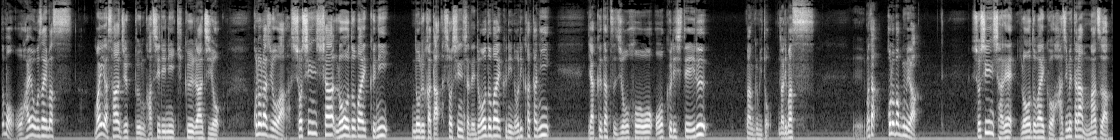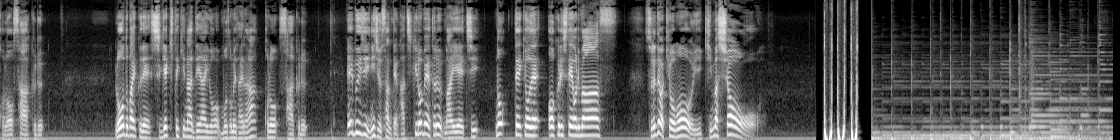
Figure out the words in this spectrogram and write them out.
どうもおはようございます。毎朝10分走りに聞くラジオ。このラジオは初心者ロードバイクに乗る方、初心者でロードバイクに乗り方に役立つ情報をお送りしている番組となります。また、この番組は初心者でロードバイクを始めたらまずはこのサークル。ロードバイクで刺激的な出会いを求めたいならこのサークル。AVG23.8km 毎 H の提供でお送りしております。それでは今日も行きましょう。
